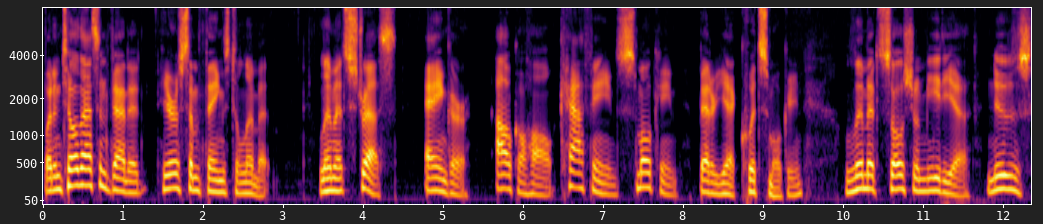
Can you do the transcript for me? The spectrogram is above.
But until that's invented, here are some things to limit limit stress, anger, alcohol, caffeine, smoking, better yet, quit smoking, limit social media, news,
